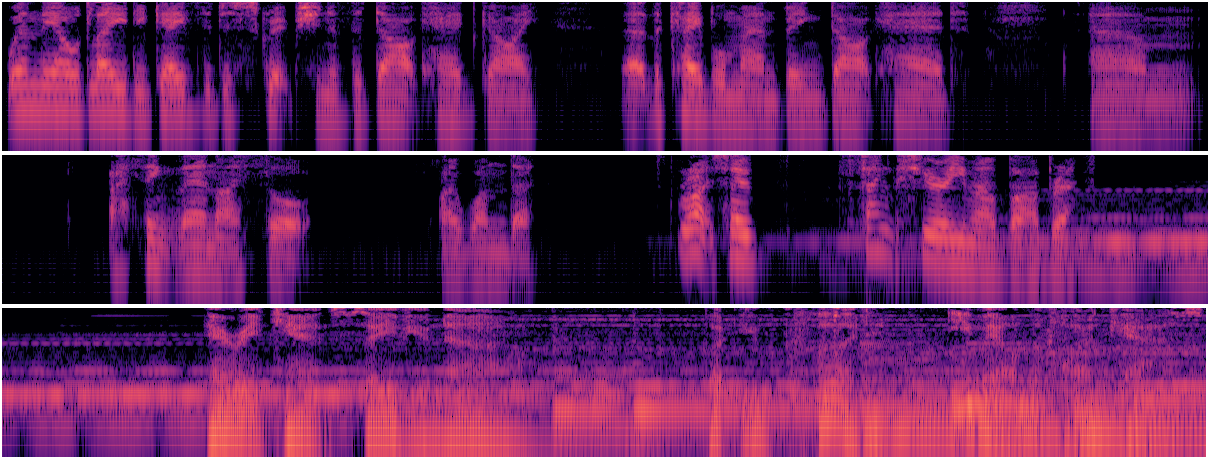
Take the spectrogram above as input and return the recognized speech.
when the old lady gave the description of the dark-haired guy, uh, the cable man being dark-haired, um, I think then I thought, I wonder. Right, so thanks for your email, Barbara. Harry can't save you now but you could email the podcast.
